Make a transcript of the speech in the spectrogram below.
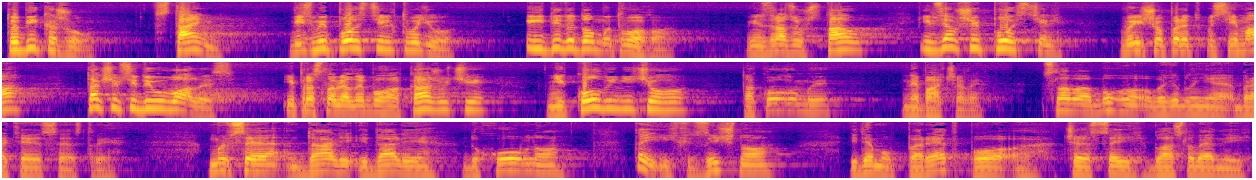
тобі кажу: встань, візьми постіль твою і йди додому твого. Він зразу ж встав і, взявши постіль, вийшов перед усіма, так що всі дивувались і прославляли Бога, кажучи, ніколи нічого такого ми не бачили. Слава Богу, оболюблені браття і сестри. Ми все далі і далі духовно та й фізично йдемо вперед по, е, через цей благословений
